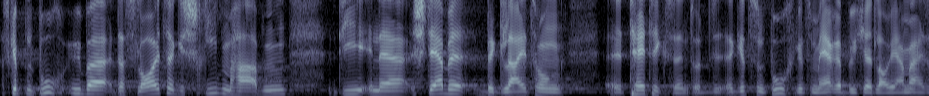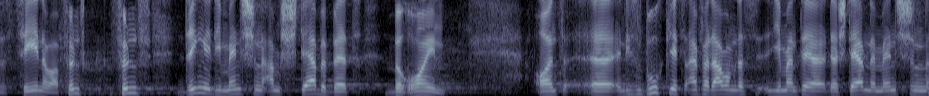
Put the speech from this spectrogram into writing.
es gibt ein Buch über, das Leute geschrieben haben, die in der Sterbebegleitung äh, tätig sind. Und da gibt es ein Buch, gibt es mehrere Bücher, glaube ich, einmal heißt es zehn, aber fünf, fünf Dinge, die Menschen am Sterbebett bereuen. Und äh, in diesem Buch geht es einfach darum, dass jemand, der, der sterbende Menschen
